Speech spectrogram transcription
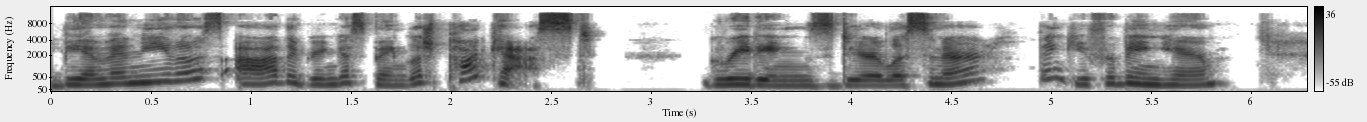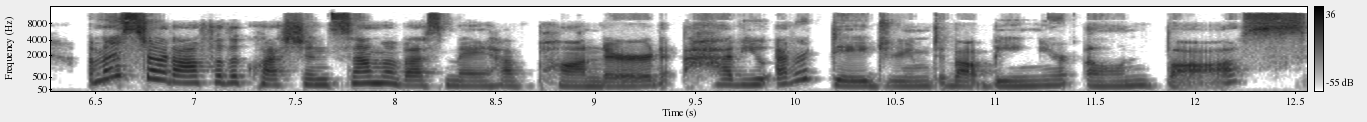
bienvenidos a the Gringa Spanglish podcast. Greetings, dear listener. Thank you for being here. I'm going to start off with a question some of us may have pondered. Have you ever daydreamed about being your own boss?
